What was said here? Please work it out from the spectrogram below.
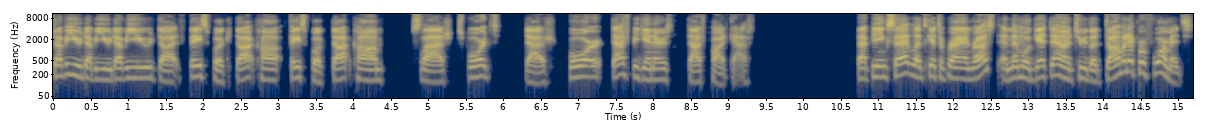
www.facebook.com facebook.com slash sports dash for dash beginners dash podcast that being said, let's get to Bryan Rust, and then we'll get down to the dominant performance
